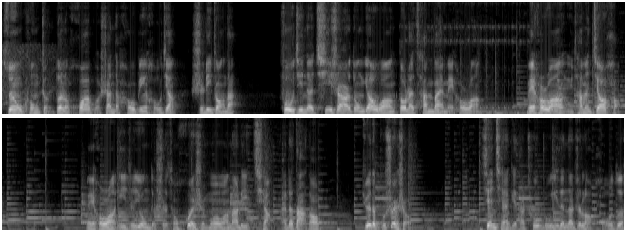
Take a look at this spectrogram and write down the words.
孙悟空整顿了花果山的猴兵猴将，实力壮大。附近的七十二洞妖王都来参拜美猴王，美猴王与他们交好。美猴王一直用的是从混世魔王那里抢来的大刀，觉得不顺手。先前给他出主意的那只老猴子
